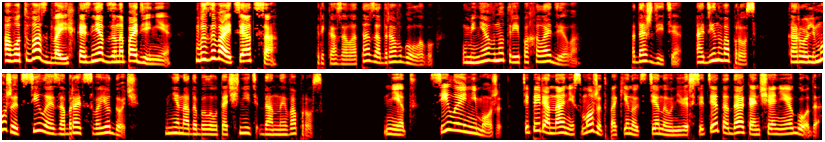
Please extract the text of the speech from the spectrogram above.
а вот вас двоих казнят за нападение. Вызывайте отца!» — приказала та, задрав голову. У меня внутри похолодело. «Подождите, один вопрос. Король может силой забрать свою дочь?» Мне надо было уточнить данный вопрос. «Нет, силой не может. Теперь она не сможет покинуть стены университета до окончания года.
